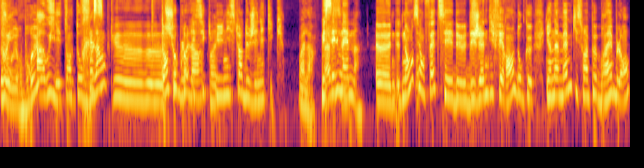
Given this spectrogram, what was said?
Oui. fourrure brune, Ah oui, et tantôt blanc, euh, tantôt blanc. chocolat. Et c'est ouais. une histoire de génétique. Voilà. Mais Ah, c'est le même. Euh, non, c'est en fait c'est de- des gènes différents. Donc euh, il y en a même qui sont un peu brun et blanc.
